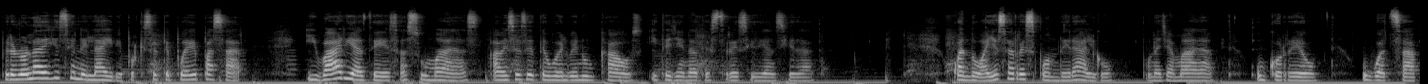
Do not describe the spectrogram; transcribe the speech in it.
pero no la dejes en el aire porque se te puede pasar. Y varias de esas sumadas a veces se te vuelven un caos y te llenas de estrés y de ansiedad. Cuando vayas a responder algo, una llamada, un correo, WhatsApp,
